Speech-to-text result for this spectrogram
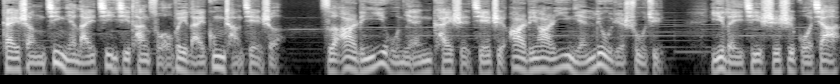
该省近年来积极探索未来工厂建设，自二零一五年开始，截至二零二一年六月数据。已累计实施国家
